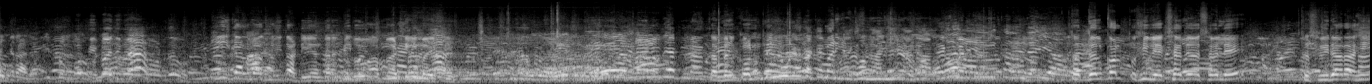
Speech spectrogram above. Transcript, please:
ਇੱਧਰ ਆ ਜਾ। ਕੀ ਗੱਲਬਾਤ ਹੋਈ ਤੁਹਾਡੀ ਅੰਦਰ ਜਦੋਂ ਆਪਣਾ ਟੀਮ ਆਈ ਸੀ? ਤਾਂ ਬਿਲਕੁਲ ਤਾਂ ਬਿਲਕੁਲ ਤੁਸੀਂ ਵੇਖ ਸਕਦੇ ਹੋ ਇਸ ਵੇਲੇ ਤਸਵੀਰਾਂ ਰਾਹੀਂ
